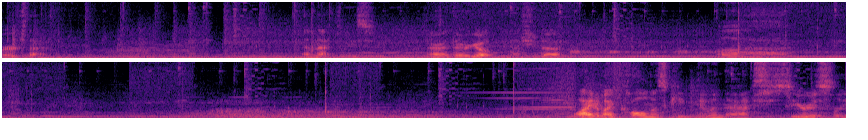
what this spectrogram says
merge that. And that, please. Alright, there we go. I should, uh... Uh... Why do my colonists keep doing that? Seriously.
